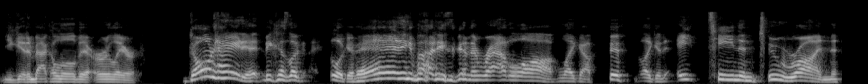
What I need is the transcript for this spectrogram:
you get him back a little bit earlier don't hate it because look, look, if anybody's gonna rattle off like a fifth, like an 18 and 2 run,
